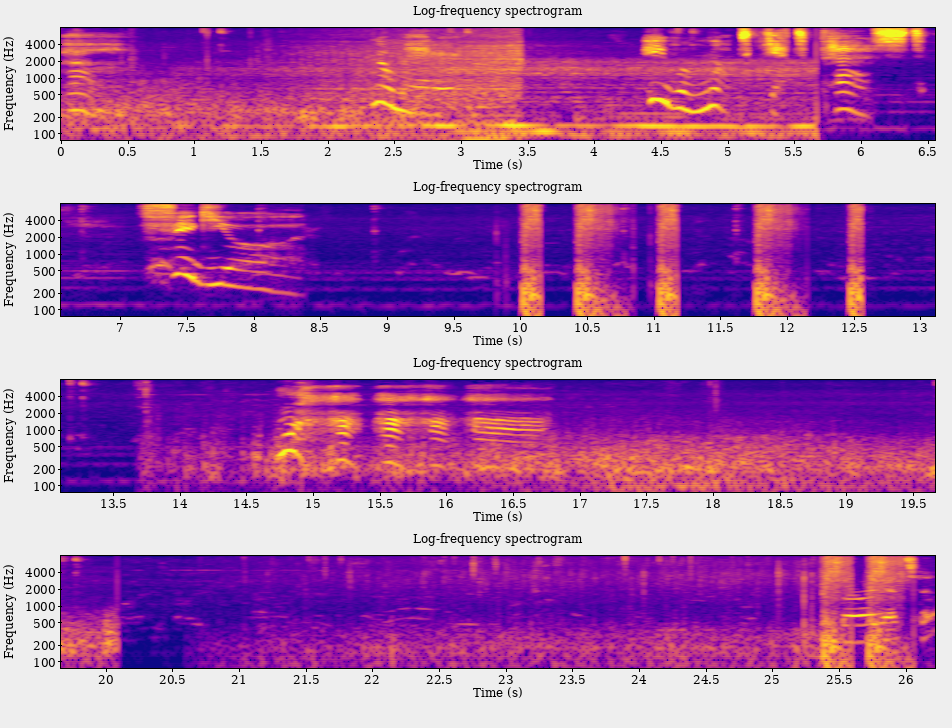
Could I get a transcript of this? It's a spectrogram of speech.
How? No matter. He will not get past. Figure. Mwahahaha. Bro, I got to.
